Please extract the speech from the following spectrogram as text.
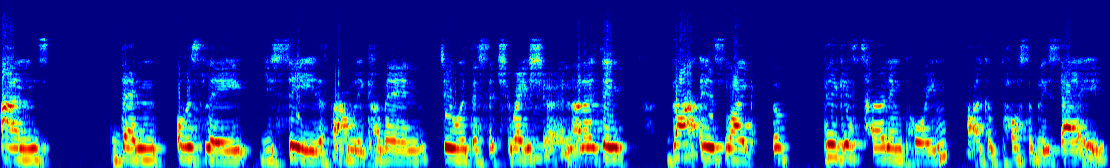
And then obviously you see the family come in, deal with this situation. And I think that is like the biggest turning point that I could possibly say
